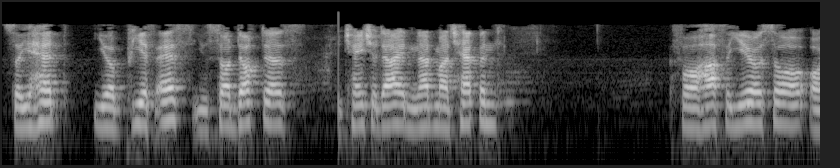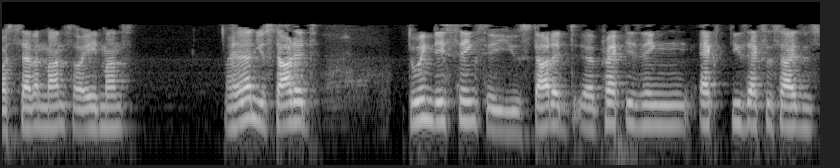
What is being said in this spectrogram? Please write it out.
So you had your PFS, you saw doctors, you changed your diet, and not much happened for half a year or so, or seven months or eight months, and then you started doing these things. You started uh, practicing ex- these exercises.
